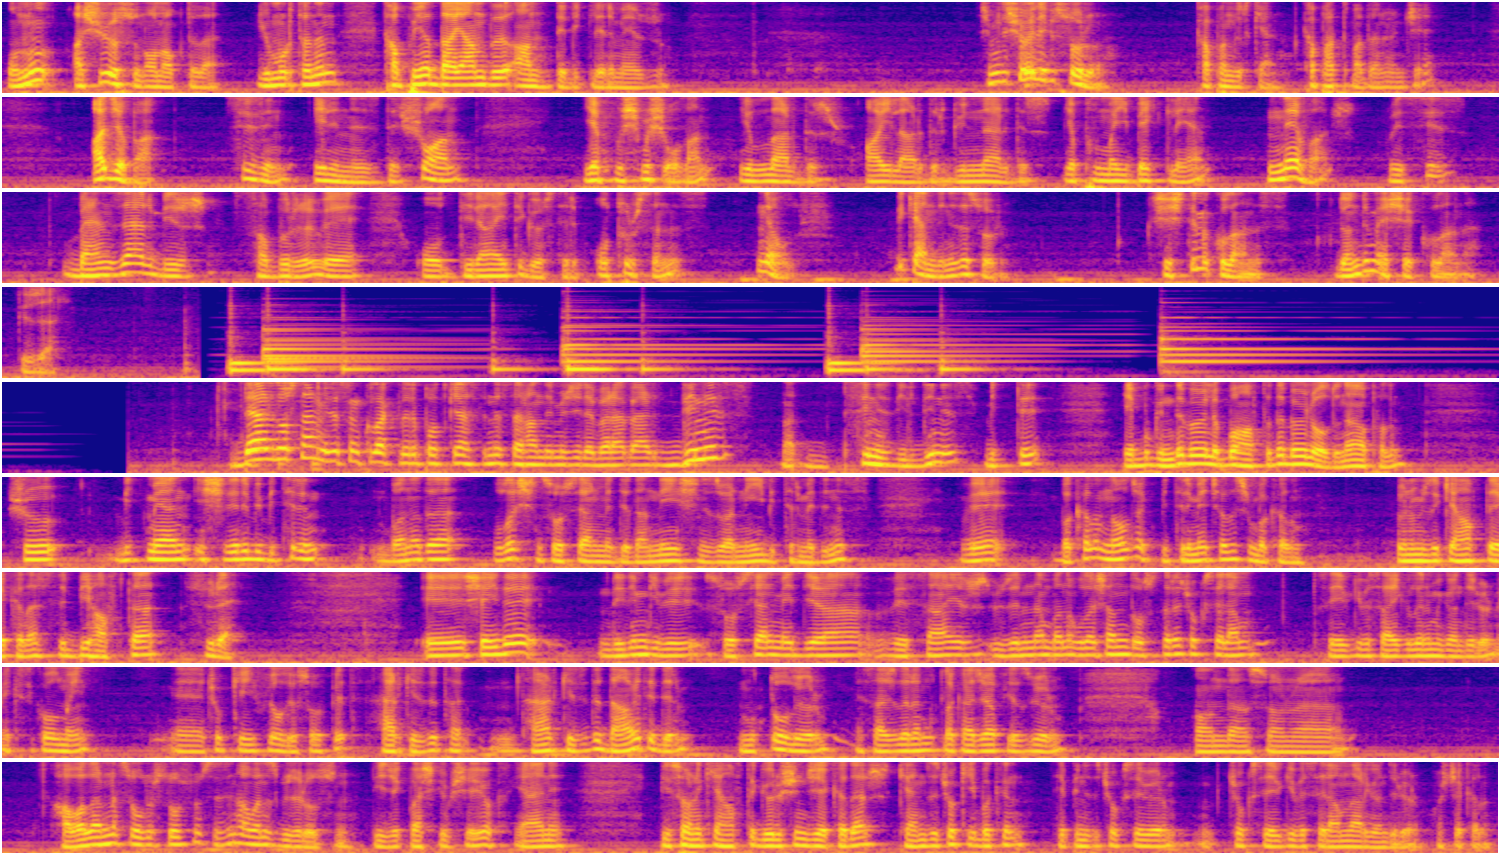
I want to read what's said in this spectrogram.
Onu aşıyorsun o noktada. Yumurtanın kapıya dayandığı an dedikleri mevzu. Şimdi şöyle bir soru kapanırken, kapatmadan önce. Acaba sizin elinizde şu an yapışmış olan yıllardır, aylardır, günlerdir yapılmayı bekleyen ne var? Ve siz benzer bir sabırı ve o dirayeti gösterip otursanız ne olur? Bir kendinize sorun. Şişti mi kulağınız? Döndü mü eşek kulağına? Güzel. Müzik Değerli dostlar Midas'ın Kulakları podcastinde Serhan Demirci ile beraber diniz, siniz değil diniz bitti. E bugün de böyle bu hafta da böyle oldu ne yapalım. Şu bitmeyen işleri bir bitirin. Bana da ulaşın sosyal medyadan ne işiniz var neyi bitirmediniz. Ve bakalım ne olacak bitirmeye çalışın bakalım. Önümüzdeki haftaya kadar size bir hafta süre. Ee, şeyde dediğim gibi sosyal medya vesaire üzerinden bana ulaşan dostlara çok selam, sevgi ve saygılarımı gönderiyorum. Eksik olmayın. Ee, çok keyifli oluyor sohbet. Herkesi de herkesi de davet ederim. Mutlu oluyorum. Mesajlara mutlaka cevap yazıyorum. Ondan sonra havalar nasıl olursa olsun sizin havanız güzel olsun. Diyecek başka bir şey yok. Yani bir sonraki hafta görüşünceye kadar kendinize çok iyi bakın. Hepinizi çok seviyorum. Çok sevgi ve selamlar gönderiyorum. Hoşçakalın.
